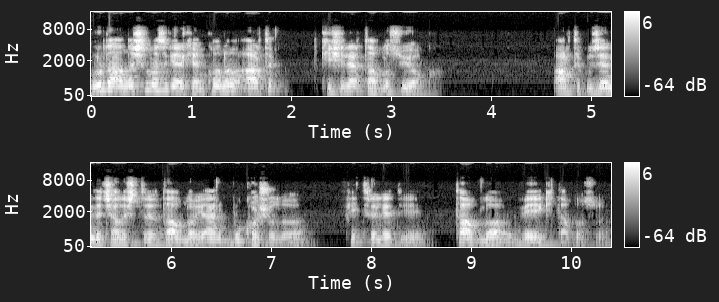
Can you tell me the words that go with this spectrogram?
Burada anlaşılması gereken konu artık kişiler tablosu yok. Artık üzerinde çalıştığı tablo yani bu koşulu filtrelediği tablo V2 tablosu.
